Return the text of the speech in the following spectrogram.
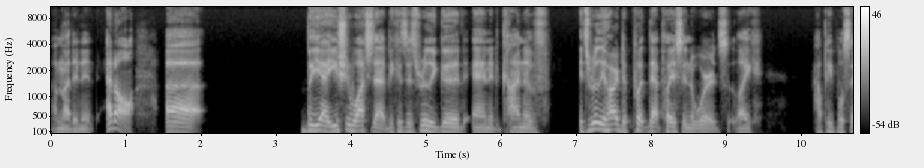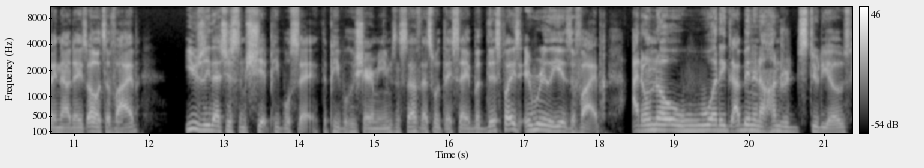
I'm not in it at all. Uh but yeah, you should watch that because it's really good and it kind of it's really hard to put that place into words. Like how people say nowadays, oh, it's a vibe. Usually that's just some shit people say. The people who share memes and stuff, that's what they say. But this place, it really is a vibe. I don't know what ex- I've been in a hundred studios,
